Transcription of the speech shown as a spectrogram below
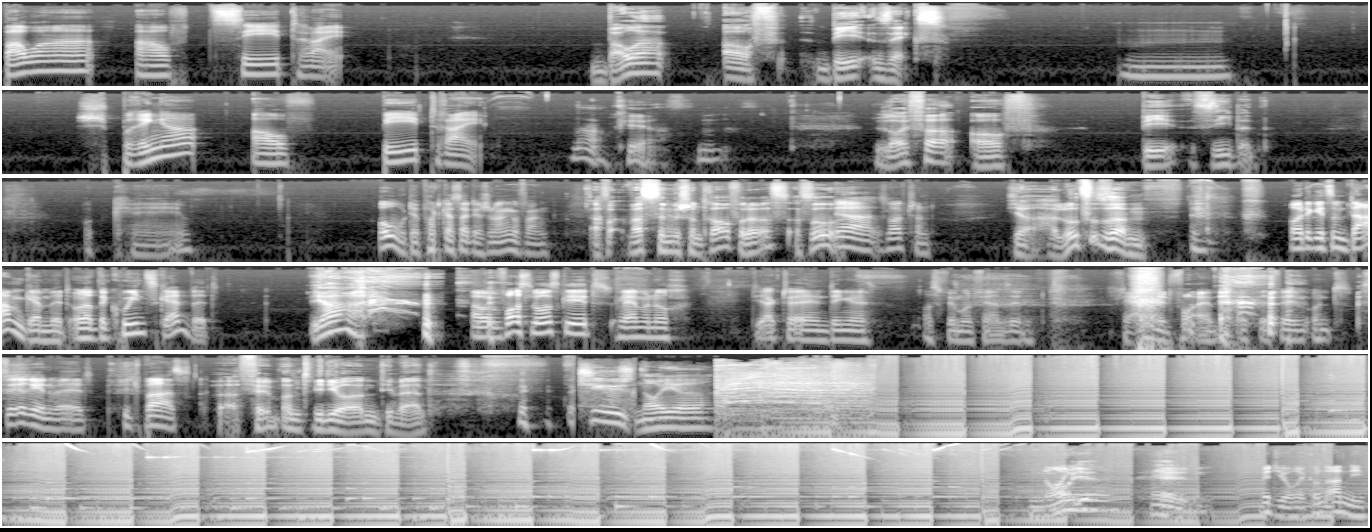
Bauer auf C3. Bauer auf B6. Springer auf B3. Ah, okay. Hm. Läufer auf B7. Okay. Oh, der Podcast hat ja schon angefangen. Ach, wa- was sind wir schon drauf, oder was? Ach so. Ja, es läuft schon. Ja, hallo zusammen. Heute geht's um Damen-Gambit oder The Queen's Gambit. Ja. Aber bevor es losgeht, klären wir noch die aktuellen Dinge aus Film und Fernsehen. Fernsehen vor allem, aus der Film- und Serienwelt. Viel Spaß. Ja, Film und Video on Demand. Neue Neue Jorik und Andi.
